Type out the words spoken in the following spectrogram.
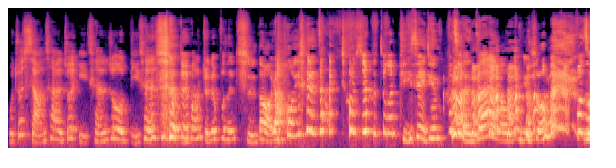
我就想起来，就以前就底线是 对方绝对不能迟到，然后现在就是这个底线已经不存在了。我跟你说，不存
